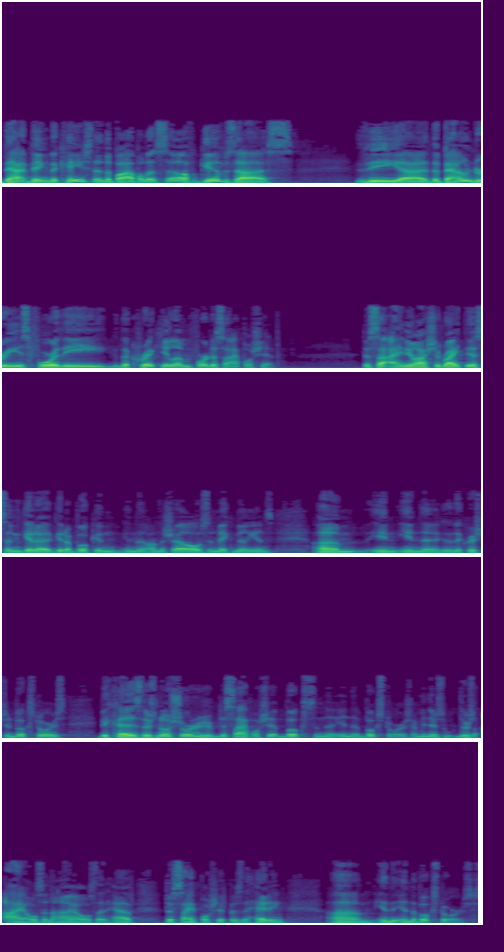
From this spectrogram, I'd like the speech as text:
that being the case, then the Bible itself gives us the uh, the boundaries for the the curriculum for discipleship. Decide, you know, I should write this and get a get a book in, in the, on the shelves and make millions um, in in the, the Christian bookstores because there's no shortage of discipleship books in the in the bookstores. I mean, there's there's aisles and aisles that have discipleship as the heading um, in the in the bookstores,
